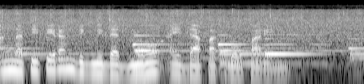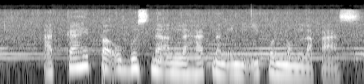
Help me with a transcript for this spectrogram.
ang natitirang dignidad mo ay dapat buo pa rin. At kahit paubos na ang lahat ng iniipon mong lakas,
